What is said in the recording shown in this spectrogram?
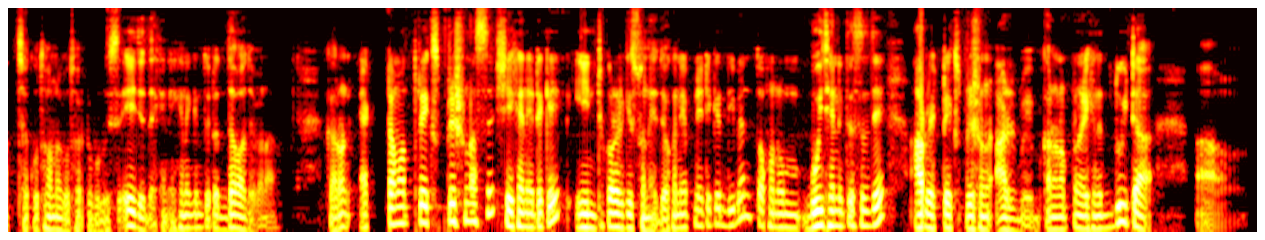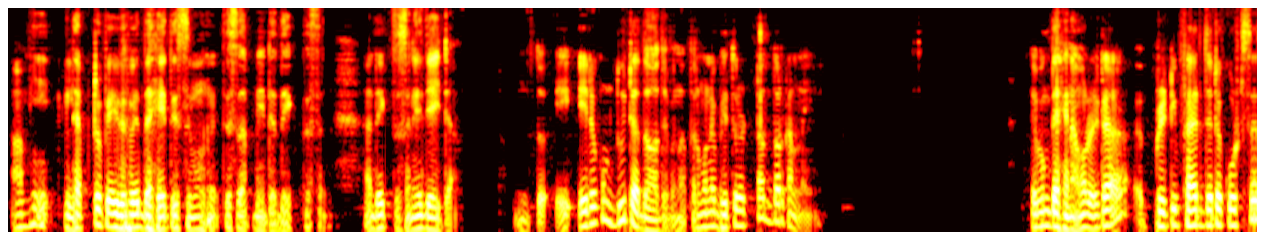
আচ্ছা কোথাও না কোথাও একটা বলেছে এই যে দেখেন, এখানে কিন্তু এটা দেওয়া যাবে না। কারণ একটা মাত্র এক্সপ্রেশন আছে, সেখানে এটাকে ইন্ট করার কিছু নেই। যখন আপনি এটাকে দিবেন তখন বুঝে নিতেছে যে আরও একটা এক্সপ্রেশন আসবে। কারণ আপনার এখানে দুইটা আমি ল্যাপটপে এইভাবে দেখাইতেছি, মনে হইতেছে আপনি এটা দেখতেছেন। হ্যাঁ দেখতেছেন, এই যে এইটা। তো এরকম দুইটা দেওয়া যাবে না, তার মানে ভিতরেরটার দরকার নাই। এবং দেখেন, আমার এটা প্রিটিফায়ার যেটা করছে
